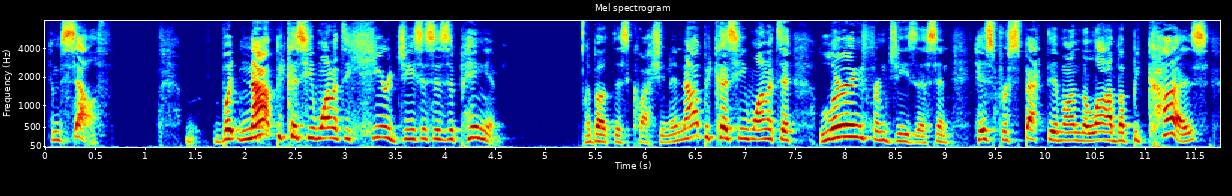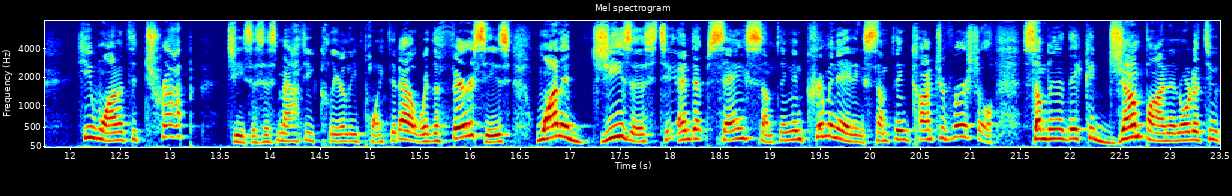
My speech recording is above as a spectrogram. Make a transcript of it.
himself. But not because he wanted to hear Jesus' opinion about this question, and not because he wanted to learn from Jesus and his perspective on the law, but because he wanted to trap Jesus, as Matthew clearly pointed out, where the Pharisees wanted Jesus to end up saying something incriminating, something controversial, something that they could jump on in order to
